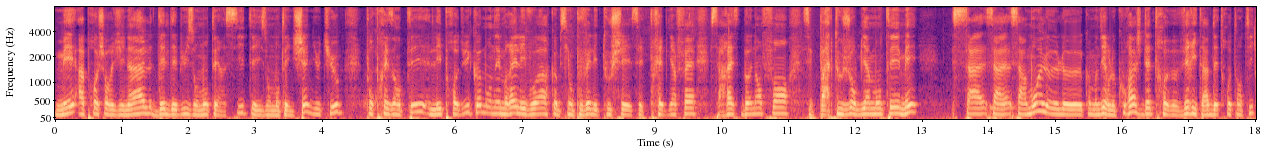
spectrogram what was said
Mais approche originale, dès le début, ils ont monté un site et ils ont monté une chaîne YouTube pour présenter les produits comme on aimerait les voir, comme si on pouvait les toucher. C'est très bien fait, ça reste bon enfant, c'est pas toujours bien monté, mais ça, ça, ça a moins le, comment dire le courage d'être véritable, d'être authentique.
